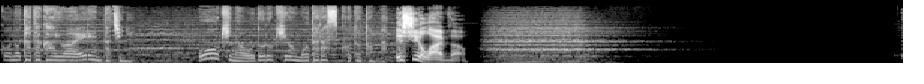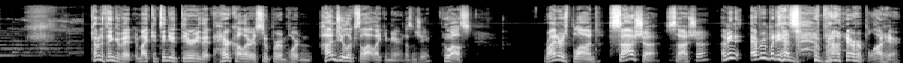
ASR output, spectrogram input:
この戦いはエレンたちに大きな驚きをもたらすこととなった Is she alive though? Come to think of it, in my continued theory that hair color is super important, Hanji looks a lot like Ymir, doesn't she? Who else? Reiner's blonde. Sasha. Sasha? I mean, everybody has brown hair or blonde hair.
